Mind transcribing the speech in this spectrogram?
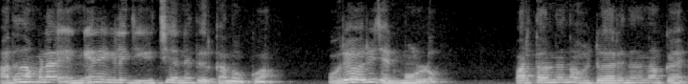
അത് നമ്മൾ എങ്ങനെയെങ്കിലും ജീവിച്ച് തന്നെ തീർക്കാൻ നോക്കുക. ഒരേ ഒരു ജന്മമുള്ളൂ ഭർത്താവിൽ നിന്നോ വീട്ടുകാരിൽ നിന്നൊക്കെ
